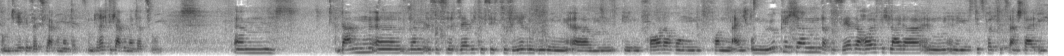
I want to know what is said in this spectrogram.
um die gesetzliche Argumentation, um die rechtliche Argumentation. Ähm, dann äh, ist es sehr wichtig, sich zu wehren gegen, ähm, gegen Forderungen von eigentlich Unmöglichem. Das ist sehr, sehr häufig leider in, in den Justizvollzugsanstalten,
